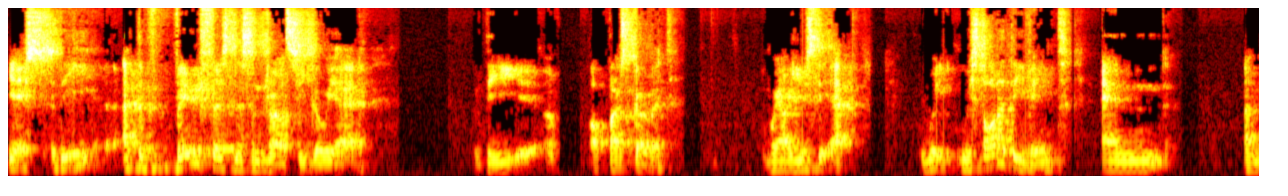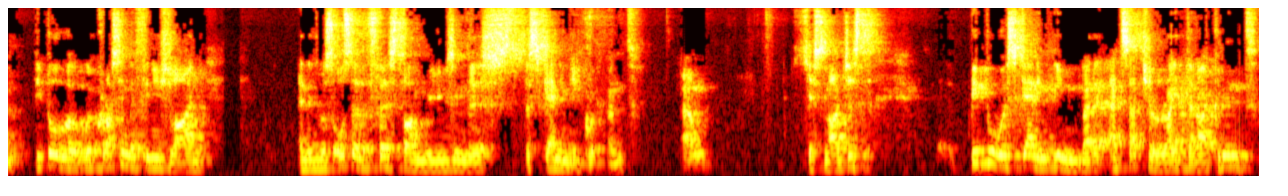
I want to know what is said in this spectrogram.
Yes, the at the very first Nissan Trail Seeker we had, the uh, post-COVID, where I used the app, we, we started the event and um, people were, were, crossing the finish line, and it was also the first time we're using this the scanning equipment. Um, yes, now just people were scanning in, but at such a rate that I couldn't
